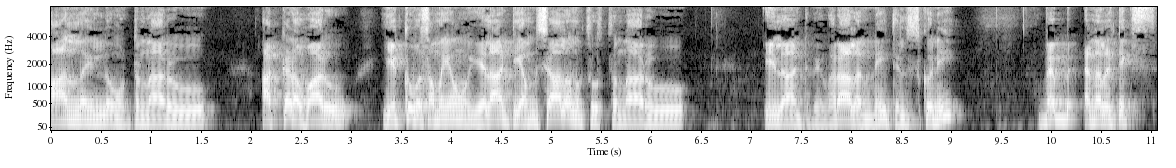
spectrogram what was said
ఆన్లైన్లో ఉంటున్నారు? అక్కడ వారు ఎక్కువ సమయం ఎలాంటి అంశాలను చూస్తున్నారు? ఇలాంటి వివరాలన్నీ తెలుసుకొని web analytics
